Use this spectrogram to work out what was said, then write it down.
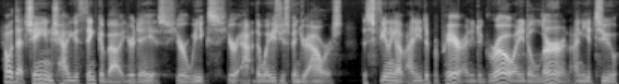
How would that change how you think about your days, your weeks, your the ways you spend your hours? This feeling of I need to prepare, I need to grow, I need to learn, I need to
